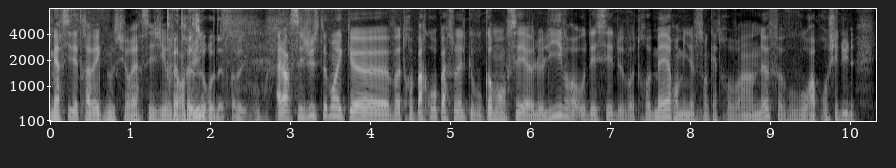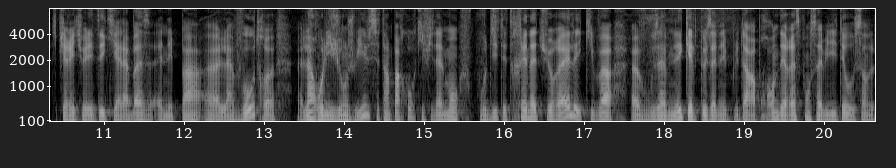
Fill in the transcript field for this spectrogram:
Merci d'être avec nous sur RCG aujourd'hui. Très très heureux d'être avec vous. Alors c'est justement avec euh, votre parcours personnel que vous commencez le livre, au décès de votre mère en 1989, vous vous rapprochez d'une spiritualité qui à la base n'est pas euh, la vôtre, euh, la religion juive. C'est un parcours qui finalement, vous dites, est très naturel et qui va euh, vous amener quelques années plus tard à prendre des responsabilités au sein de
